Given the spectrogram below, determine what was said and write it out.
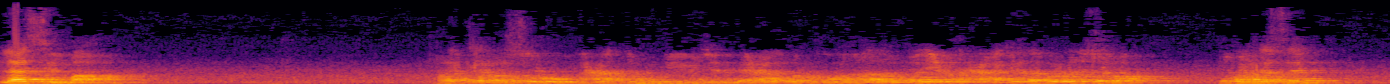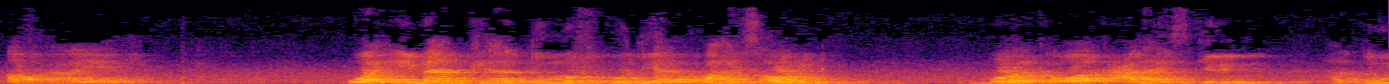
laasim maaha. Ragga rasuulku gacanta ugu dhiibi jira afka ayay. Waa imaamka hadduu mafquud yahay waxba hays hawlin muranka waaqicana hadduu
